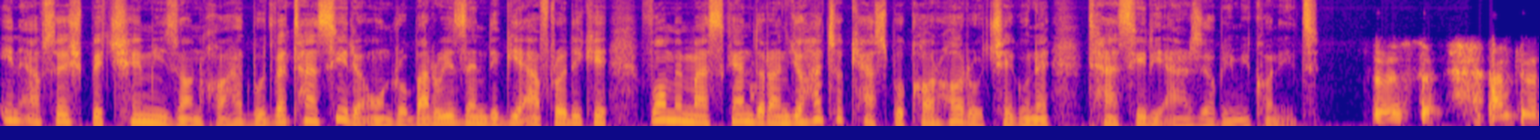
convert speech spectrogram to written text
این افزایش به چه میزان خواهد بود و تاثیر اون رو بر روی زندگی افرادی که وام مسکن دارند یا حتی کسب و کارها رو چگونه تأثیری ارزیابی می‌کنید؟ درسته. همچون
